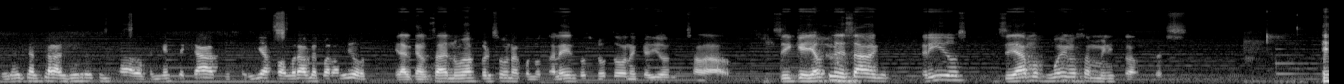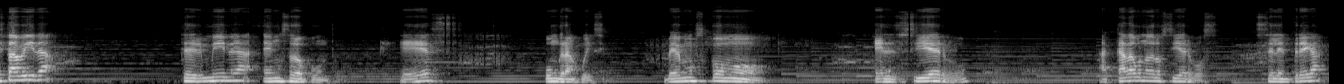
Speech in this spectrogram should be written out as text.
para alcanzar algún resultado, que en este caso sería favorable para Dios, el alcanzar nuevas personas con los talentos y los dones que Dios nos ha dado. Así que ya ustedes saben, queridos, seamos buenos administradores. Esta vida termina en un solo punto, que es un gran juicio vemos como el siervo, a cada uno de los siervos se le entrega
